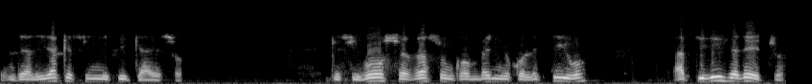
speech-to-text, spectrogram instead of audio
en realidad, ¿qué significa eso? Que si vos cerrás un convenio colectivo, adquirís derechos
